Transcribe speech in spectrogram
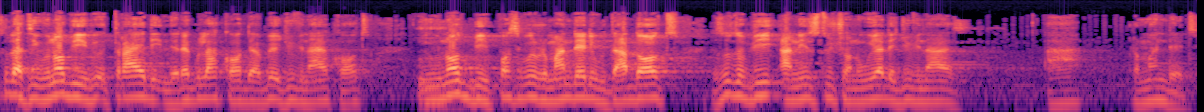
So that he will not be tried in the regular court, there will be a juvenile court. He will not be possibly remanded with adults. There's supposed to be an institution where the juveniles are remanded.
